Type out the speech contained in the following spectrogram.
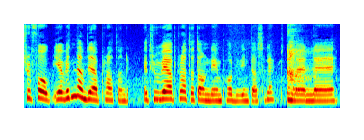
trofob, jag vet inte om vi har pratat om det. Jag tror vi har pratat om det i en podd vi inte har släppt men eh,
